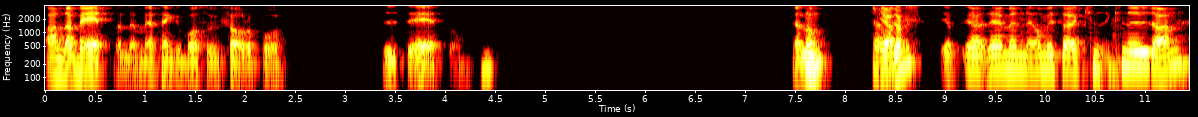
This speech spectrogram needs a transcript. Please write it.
Alla vet väl det, men jag tänker bara så vi får det på ut i etern. Eller? Mm. Ja. Ja. Ja, ja, men om vi säger Kn- Knudan,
